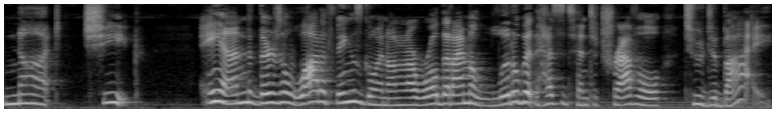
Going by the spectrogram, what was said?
not cheap. And there's a lot of things going on in our world that I'm a little bit hesitant to travel to Dubai.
